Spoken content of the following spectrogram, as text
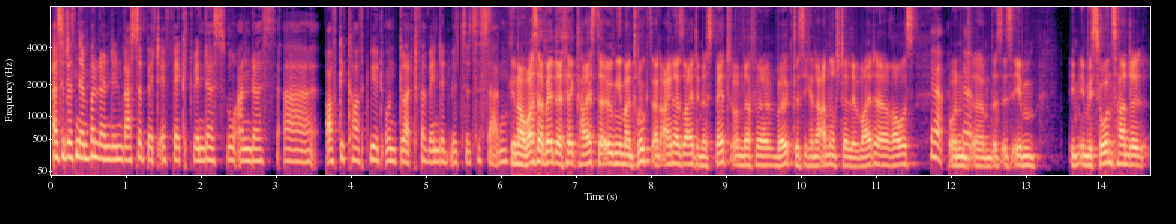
Also das nennt man dann den Wasserbetteffekt, wenn das woanders äh, aufgekauft wird und dort verwendet wird sozusagen. Genau, Wasserbetteffekt heißt da irgendjemand drückt an einer Seite in das Bett und dafür wölbt es sich an der anderen Stelle weiter heraus. Ja, und ja. Ähm, das ist eben im Emissionshandel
